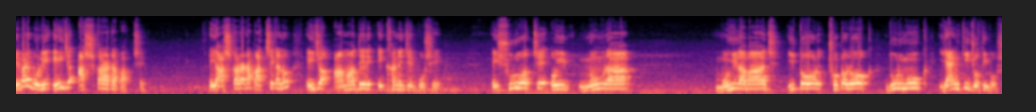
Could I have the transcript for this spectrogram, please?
এবারে বলি, এই যে আশকারাটা পাচ্ছে, এই আশকারাটা পাচ্ছে কেন? এই যে আমাদের এখানে যে বসে, এই শুরু হচ্ছে ওই নোংরা, মহিলাবাজ, ইতর, ছোট লোক, দুর্মুখ ইয়াঙ্কি জ্যোতি বোস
